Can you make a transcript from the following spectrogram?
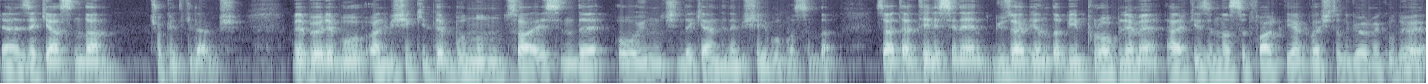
yani zekasından çok etkilenmiş. Ve böyle bu hani bir şekilde bunun sayesinde o oyunun içinde kendine bir şey bulmasından. Zaten tenisin en güzel yanı da bir probleme herkesin nasıl farklı yaklaştığını görmek oluyor ya.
